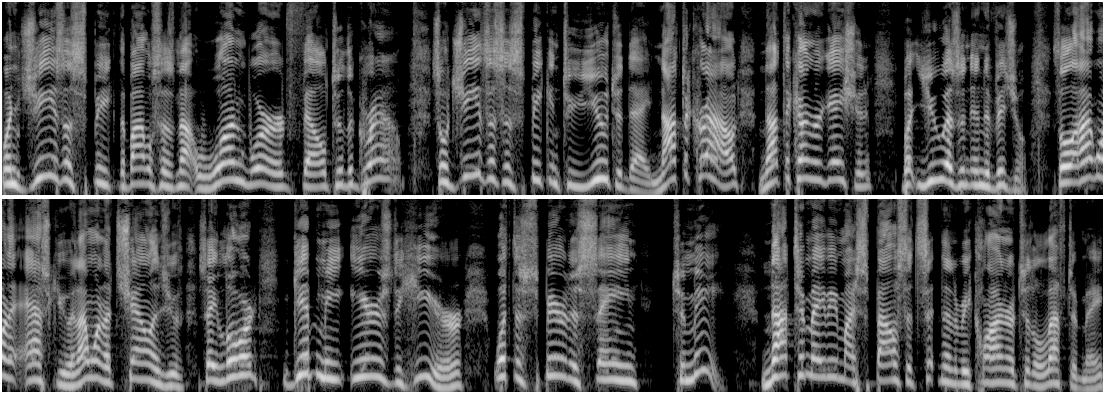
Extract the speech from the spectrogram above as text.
When Jesus speaks, the Bible says not one word fell to the ground. So Jesus is speaking to you today, not the crowd, not the congregation, but you as an individual. So I want to ask you and I want to challenge you say, Lord, give me ears to hear what the Spirit is saying to me not to maybe my spouse that's sitting in the recliner to the left of me,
